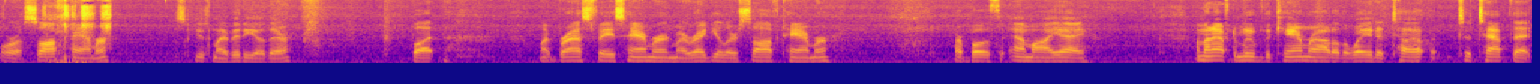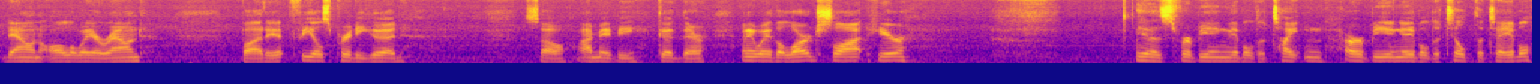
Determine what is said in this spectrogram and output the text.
or a soft hammer. Excuse my video there. But my brass face hammer and my regular soft hammer are both MIA. I'm to have to move the camera out of the way to, to tap that down all the way around, but it feels pretty good. So I may be good there. Anyway, the large slot here is for being able to tighten or being able to tilt the table.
